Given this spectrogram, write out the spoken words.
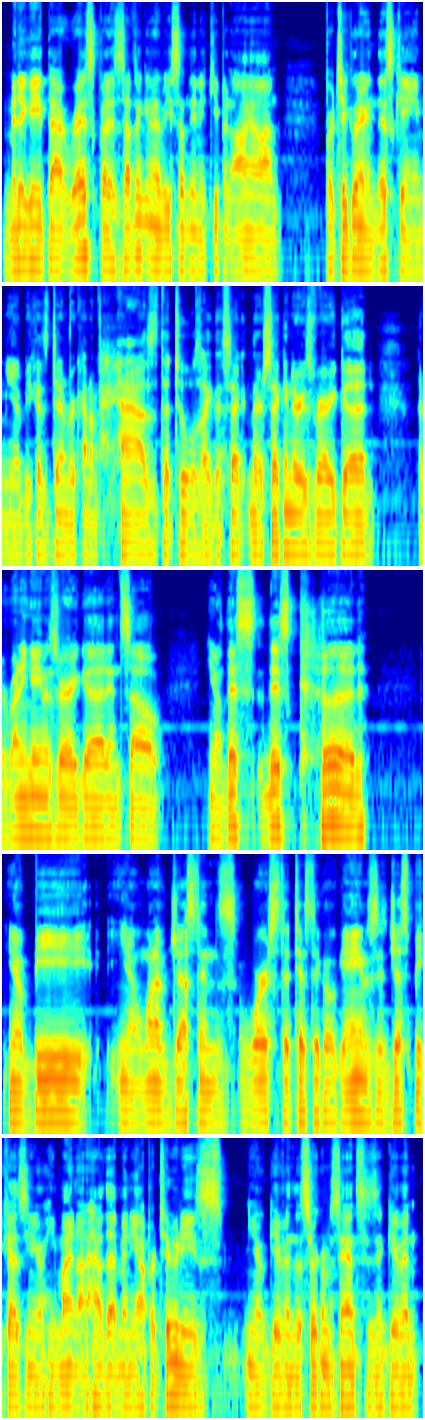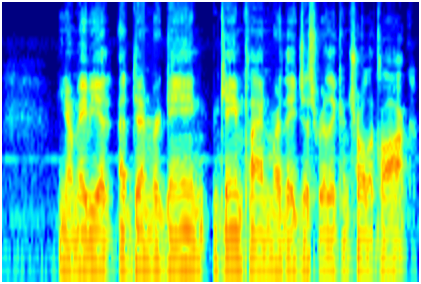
mitigate that risk, but it's definitely going to be something to keep an eye on, particularly in this game, you know because Denver kind of has the tools like the sec- their secondary is very good, their running game is very good, and so you know this this could you know, be, you know, one of Justin's worst statistical games just because, you know, he might not have that many opportunities, you know, given the circumstances and given, you know, maybe a, a Denver game game plan where they just really control the clock.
